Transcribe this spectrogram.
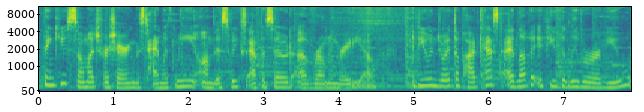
Thank you so much for sharing this time with me on this week's episode of Roaming Radio. If you enjoyed the podcast, I'd love it if you could leave a review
